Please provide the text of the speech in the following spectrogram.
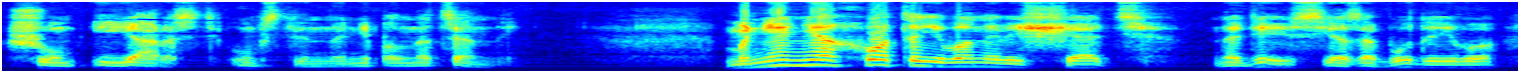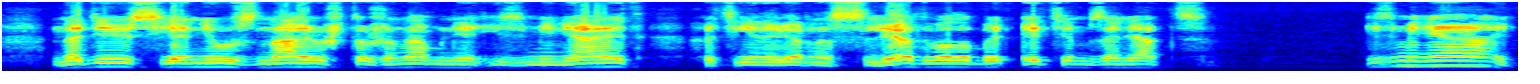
«Шум и ярость» умственно неполноценный. Мне неохота его навещать. Надеюсь, я забуду его. Надеюсь, я не узнаю, что жена мне изменяет, хоть ей, наверное, следовало бы этим заняться. Изменяй,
